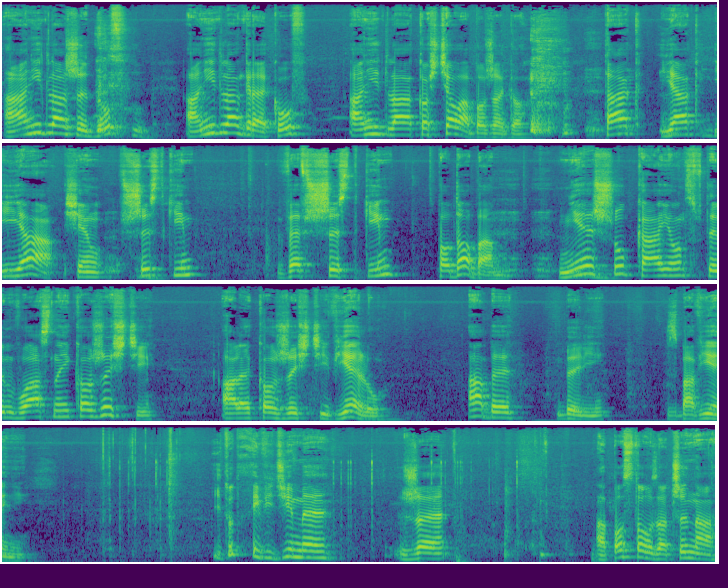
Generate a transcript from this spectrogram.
ani dla Żydów, ani dla Greków, ani dla Kościoła Bożego. Tak jak i ja się wszystkim, we wszystkim podobam, nie szukając w tym własnej korzyści, ale korzyści wielu, aby byli zbawieni. I tutaj widzimy, że apostoł zaczyna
